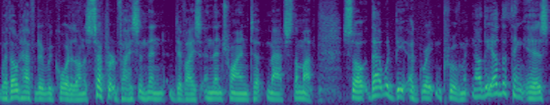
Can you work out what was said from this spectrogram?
without having to record it on a separate device and then device and then trying to match them up. So that would be a great improvement. Now the other thing is,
